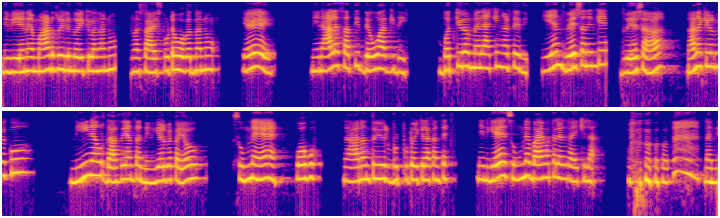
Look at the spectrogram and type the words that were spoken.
ನೀವೇನೇ ಮಾಡಿದ್ರು ಇಲ್ಲಿಂದ ಹೋಯ್ಕಿಲ್ಲ ನಾನು. ನಾ ಸಾಯಿಸ್ಬಿಟ್ಟು ಹೋಗೋದು ನಾನು. ಏ, ನೀನ್ ಆಲೆ ಸತ್ತಿದ್ ದೆವ್ವ ಆಗಿದಿ ಬದುಕಿರೋರ್ ಮೇಲೆ ಹ್ಯಾಕಿಂಗ್ ಆಡ್ತಾ ಏನ್ ದ್ವೇಷ ನಿನ್ಗೆ? ದ್ವೇಷ? ನಾನೇ ಕೇಳ್ಬೇಕು? ನೀನೇ ಅವ್ರ ದಾಸಿ ಅಂತ ನಿನ್ಗೆ ಹೇಳ್ಬೇಕಯ್ಯೋ? ಸುಮ್ಮನೆ ಹೋಗು. ನಾನಂತೂ ಇವ್ರು ಬಿಟ್ಬಿಟ್ಟು ಹೋಯ್ಕಿಲ್ಲಕಂತೆ ನಿನಗೆ ಸುಮ್ನೆ ಬಾಯಿ ಮಾತಲ್ಲ ಹೇಳಿದ್ರೆ ಆಯ್ಕಿಲ್ಲ. ನಾನು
